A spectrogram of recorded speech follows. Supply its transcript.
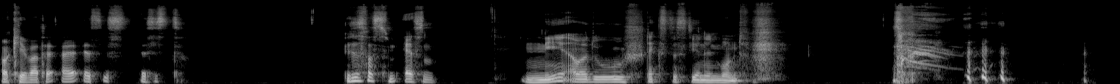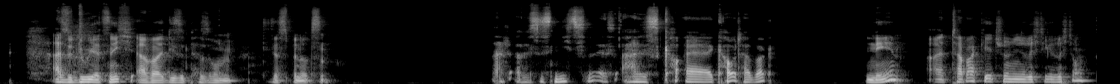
Okay, warte. Äh, es ist, es ist. Ist es was zum Essen? Nee, aber du steckst es dir in den Mund. Also du jetzt nicht, aber diese Personen, die das benutzen. Aber es ist nichts. Es, ah, es ist Ka äh, Kautabak? Nee, äh, Tabak geht schon in die richtige Richtung.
